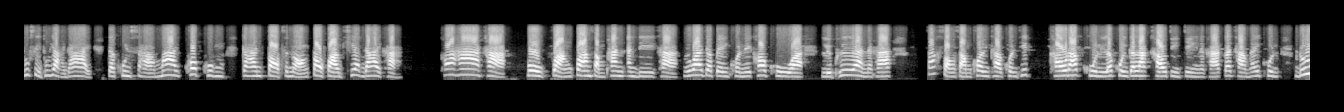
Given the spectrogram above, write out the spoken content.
ทุกสิ่งทุกอย่างได้ แต่คุณสามารถควบคุมการตอบสนองต่อความเครียดได้ค่ะ ข้อ 5 ค่ะปลูกฝังความสัมพันธ์อันดีค่ะ ไม่ว่าจะเป็นคนในครอบครัวหรือเพื่อนนะคะสักสองสามคนค่ะ คนที่เขารักคุณแล้วคุณก็รักเขาจริง ๆนะคะ ก็ทำให้คุณรู้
